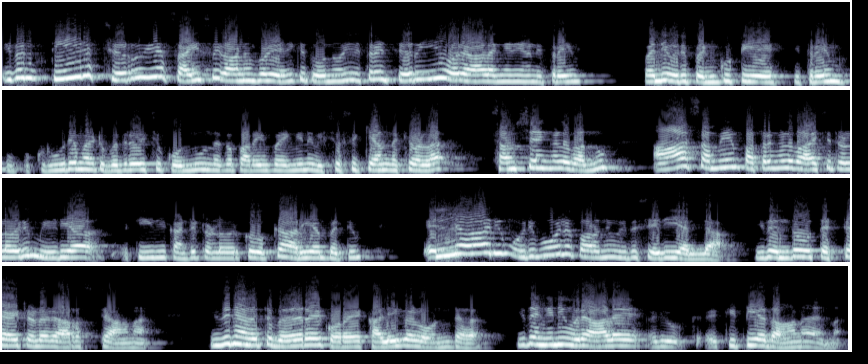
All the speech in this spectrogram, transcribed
ഇവൻ തീരെ ചെറിയ സൈസ് കാണുമ്പോഴേ എനിക്ക് തോന്നുന്നു. ഇത്രയും ചെറിയ ഒരാൾ എങ്ങനെയാണ് ഇത്രയും വലിയ ഒരു പെൺകുട്ടിയെ ഇത്രയും ക്രൂരമായിട്ട് ഉപദ്രവിച്ച് കൊന്നു എന്നൊക്കെ പറയുമ്പോൾ എങ്ങനെ വിശ്വസിക്കാം എന്നൊക്കെയുള്ള സംശയങ്ങൾ വന്നു. ആ സമയം പത്രങ്ങൾ വായിച്ചിട്ടുള്ളവരും മീഡിയ ടി വി കണ്ടിട്ടുള്ളവർക്കും ഒക്കെ അറിയാൻ പറ്റും. എല്ലാവരും ഒരുപോലെ പറഞ്ഞു ഇത് ശരിയല്ല. ഇതെന്തോ തെറ്റായിട്ടുള്ള ഒരു അറസ്റ്റാണ് ഇതിനകത്ത് വേറെ കുറെ കളികളുണ്ട്. ഇതെങ്ങനെ ഒരാളെ ഒരു കിട്ടിയതാണ് എന്ന്.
